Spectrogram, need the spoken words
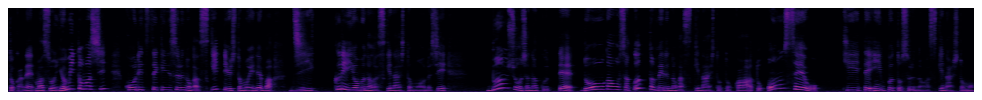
とかねまあその読み飛ばし効率的にするのが好きっていう人もいればじっくり読むのが好きな人もいるし文章じゃなくって動画をサクッと見るのが好きな人とかあと音声を聞いてインプットするのが好きな人も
